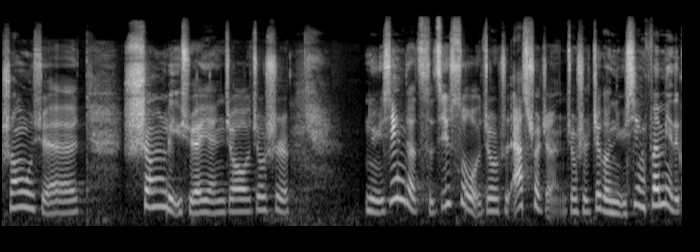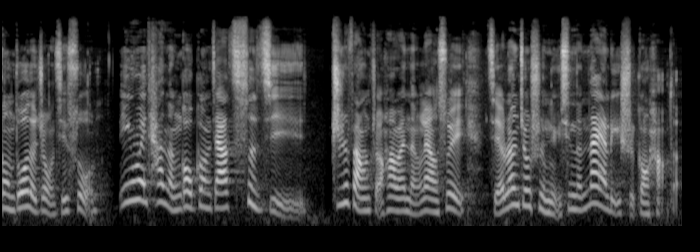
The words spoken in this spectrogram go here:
生物学、生理学研究，就是女性的雌激素就是 estrogen，就是这个女性分泌的更多的这种激素，因为它能够更加刺激脂肪转化为能量，所以结论就是女性的耐力是更好的。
